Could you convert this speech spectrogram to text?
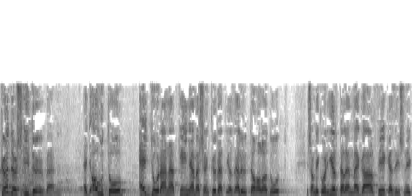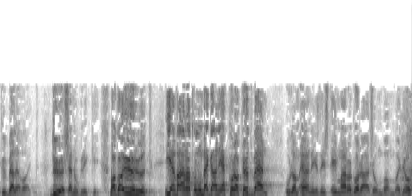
Ködös időben egy autó egy órán át kényelmesen követi az előtte haladót, és amikor hirtelen megáll, fékezés nélkül belehajt. Dühösen ugrik ki. Maga őrült. Ilyen váratlanul megállni ekkora ködben? Uram, elnézést, én már a garázsomban vagyok.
